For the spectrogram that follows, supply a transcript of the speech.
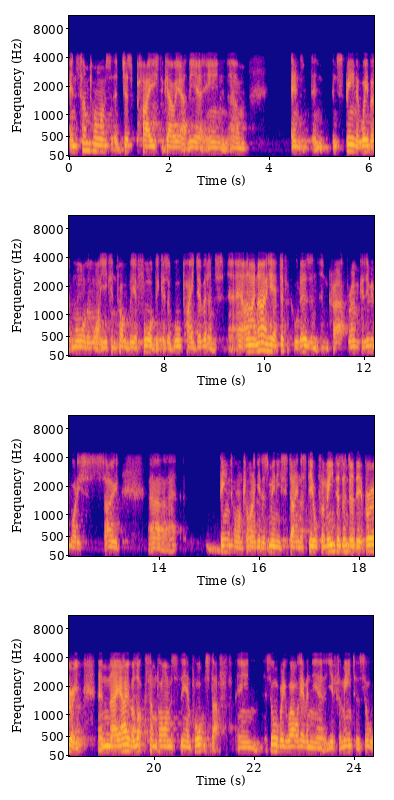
and sometimes it just pays to go out there and um, and, and, and spend a wee bit more than what you can probably afford because it will pay dividends. And I know how difficult it is in, in craft brewing because everybody's so uh, bent on trying to get as many stainless steel fermenters into their brewery, and they overlook sometimes the important stuff. And it's all very well having your, your fermenters all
